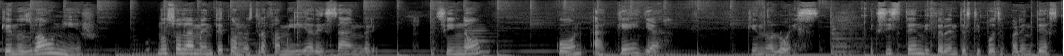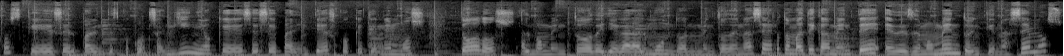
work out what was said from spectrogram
que nos va a unir no solamente con nuestra familia de sangre, sino con aquella que no lo es. Existen diferentes tipos de parentescos, que es el parentesco consanguíneo, que es ese parentesco que tenemos todos al momento de llegar al mundo, al momento de nacer. Automáticamente, eh, desde el momento en que nacemos,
